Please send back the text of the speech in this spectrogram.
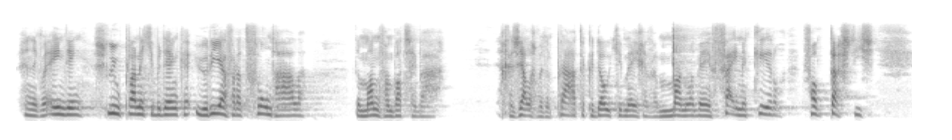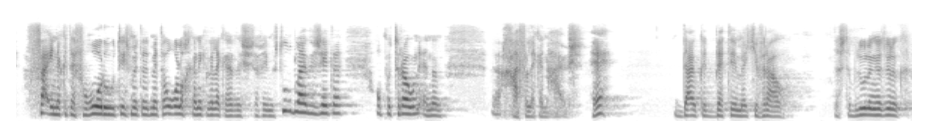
En ik wil één ding, sluw plannetje bedenken, Uria van het front halen, de man van Batseba. Gezellig met een praten, cadeautje meegeven. Man, wat ben je een fijne kerel, fantastisch. Fijn dat ik het even hoor hoe het is met de, met de oorlog. Kan ik weer lekker in mijn stoel blijven zitten op mijn troon. En dan uh, ga even lekker naar huis. Hè? Duik het bed in met je vrouw. Dat is de bedoeling natuurlijk.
